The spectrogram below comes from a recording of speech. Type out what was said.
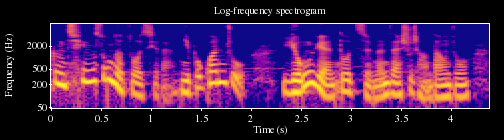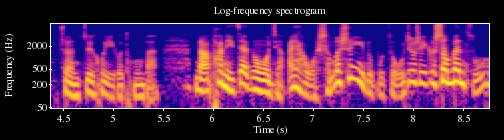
更轻松的做起来。你不关注，永远都只能在市场当中赚最后一个铜板。哪怕你再跟我讲，哎呀，我什么生意都不做，我就是一个上班族，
